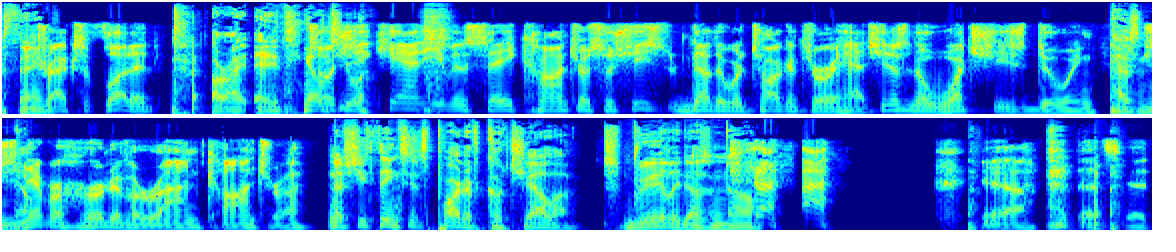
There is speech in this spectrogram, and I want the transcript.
I think. Tracks are flooded. All right. Anything So else you she can't even say Contra. So she's, in we're talking through her head. She doesn't know what she's doing. Has She's no. never heard of Iran Contra. No, she thinks it's part of Coachella. She really doesn't know. yeah, that's it.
